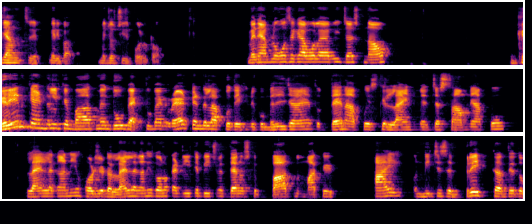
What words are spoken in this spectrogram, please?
ध्यान से मेरी बात मैं जो चीज़ बोल रहा हूँ। मैंने आप लोगों से क्या बोला है अभी? जस्ट नाउ ग्रीन कैंडल के बाद में दो back to back red candle आपको देखने को मिल जाए तो देन आपको इसके लाइन में जस्ट सामने आपको लाइन लगानी है हॉरिजॉन्टल लाइन लगानी है दोनों कैंडल के बीच में देन उसके बाद में मार्केट आए और नीचे से ब्रेक कर दे तो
